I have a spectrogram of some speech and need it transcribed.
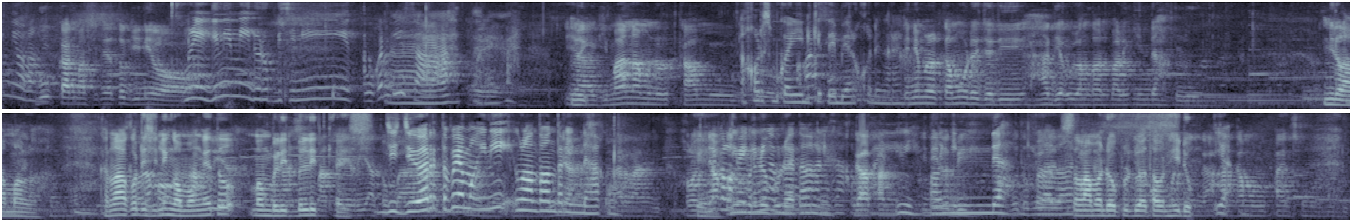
ini orang Bukan maksudnya tuh gini loh. nih gini nih duduk di sini tuh kan bisa Ya gimana menurut kamu? aku harus buka ini dikit deh biar aku kedengeran Ini menurut kamu udah jadi hadiah ulang tahun paling indah belum? Ini lama loh. Karena aku di sini ngomongnya tuh membelit-belit guys. jujur tapi emang ini ulang tahun terindah aku Kalau ini aku di umur 22 tahun ya gak akan ini paling lebih- indah gila banget selama 22 tahun hidup. ya Kamu lupain semua hidup.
